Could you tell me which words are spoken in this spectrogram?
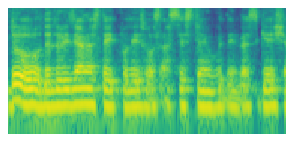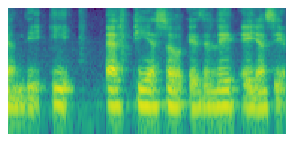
Though the Louisiana State Police was assisting with the investigation, the EFPSO is the lead agency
